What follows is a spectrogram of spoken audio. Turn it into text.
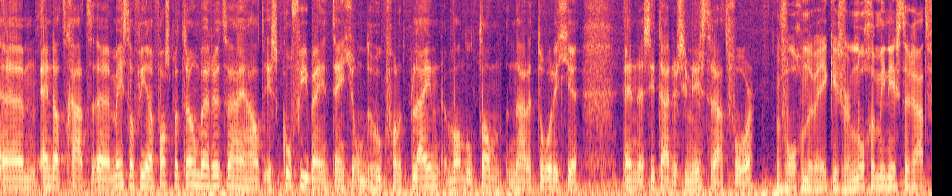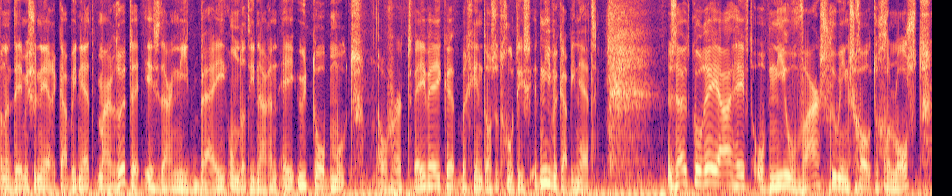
Um, en dat gaat meestal via een vast patroon bij Rutte. Hij haalt eerst koffie bij een tentje om de hoek van het plein... wandelt dan naar het torentje en zit daar dus de ministerraad voor. Volgende week is er nog een ministerraad van het demissionaire kabinet... maar Rutte is daar niet bij, omdat hij naar een EU-top moet. Over twee weken begint als het goed is het nieuwe kabinet. Zuid-Korea heeft opnieuw waarschuwingsschoten gelost.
